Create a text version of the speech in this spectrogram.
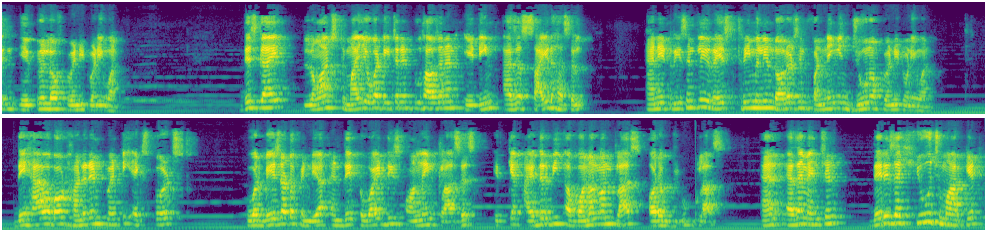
in April of 2021. This guy launched My Yoga Teacher in 2018 as a side hustle and it recently raised $3 million in funding in June of 2021. They have about 120 experts who are based out of India and they provide these online classes. It can either be a one on one class or a group class. And as I mentioned, there is a huge market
